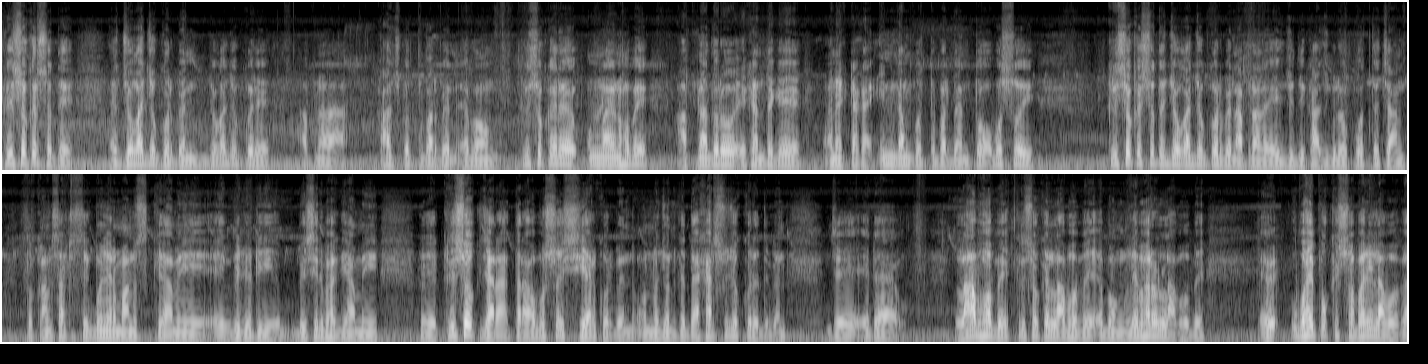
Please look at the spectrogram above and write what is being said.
কৃষকের সাথে যোগাযোগ করবেন, যোগাযোগ করে আপনারা কাজ করতে পারবেন এবং কৃষকের উন্নয়ন হবে, আপনাদেরও এখান থেকে অনেক টাকা ইনকাম করতে পারবেন। তো অবশ্যই কৃষকের সাথে যোগাযোগ করবেন আপনারা, এই যদি কাজগুলো করতে চান, তো কানসার্ট সিকগঞ্জের মানুষকে আমি এই ভিডিওটি বেশিরভাগই আমি কৃষক যারা, তারা অবশ্যই শেয়ার করবেন, অন্যজনকে দেখার সুযোগ করে দেবেন যে এটা লাভ হবে, কৃষকের লাভ হবে এবং লেবারও লাভ হবে। উভয় পক্ষে সবারই লাভ হবে,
